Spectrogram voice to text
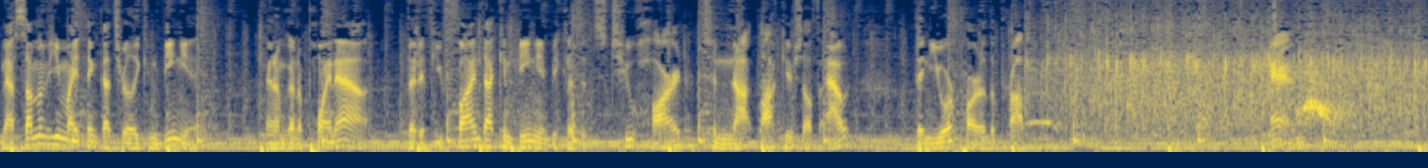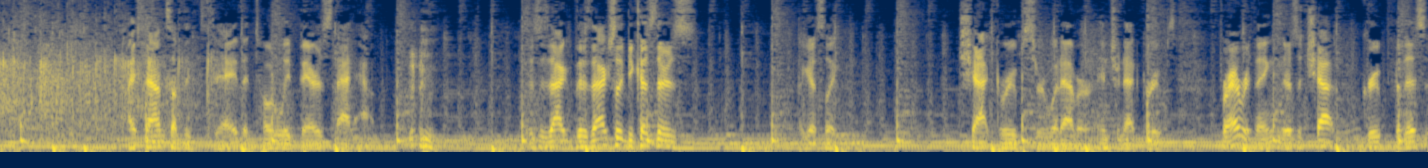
Now, some of you might think that's really convenient, and I'm going to point out that if you find that convenient because it's too hard to not lock yourself out, then you're part of the problem. And I found something today that totally bears that out. this is there's actually because there's guess like chat groups or whatever, internet groups for everything. There's a chat group for this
